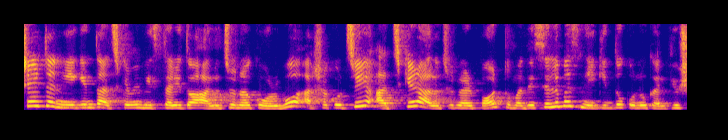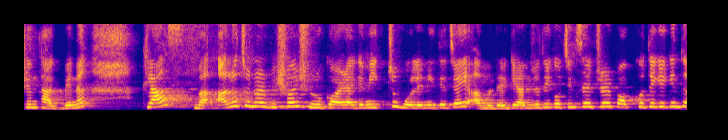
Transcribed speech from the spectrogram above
সেটা নিয়ে কিন্তু আজকে আমি বিস্তারিত আলোচনা করব। আশা করছি আজকের আলোচনার পর তোমাদের সিলেবাস নিয়ে কিন্তু কোনো কনফিউশন থাকবে না। ক্লাস বা আলোচনার বিষয় শুরু করার আগে আমি একটু বলে নিতে চাই, আমাদের জ্ঞানজ্যোতি কোচিং সেন্টারের পক্ষ থেকে কিন্তু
